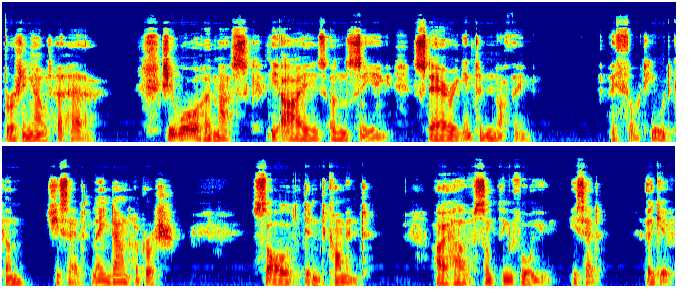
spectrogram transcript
brushing out her hair. She wore her mask, the eyes unseeing, staring into nothing. I thought he would come, she said, laying down her brush. Sol didn't comment. I have something for you, he said. A gift.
